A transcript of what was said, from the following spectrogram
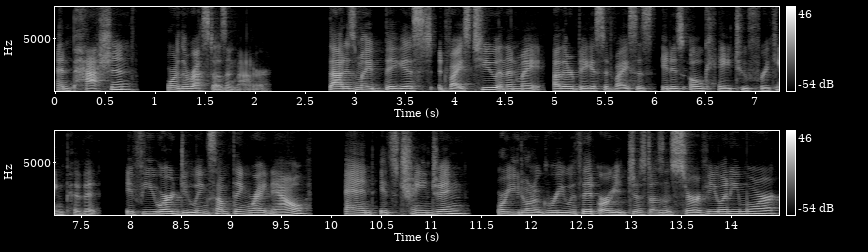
and passion, or the rest doesn't matter. That is my biggest advice to you. And then my other biggest advice is it is okay to freaking pivot. If you are doing something right now and it's changing, or you don't agree with it, or it just doesn't serve you anymore,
